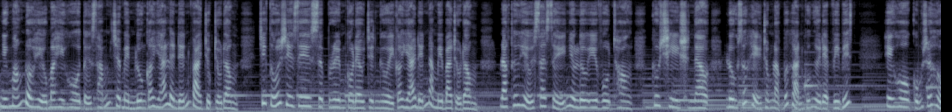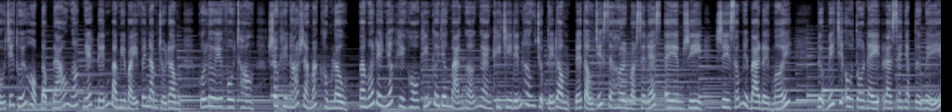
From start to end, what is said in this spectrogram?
Những món đồ hiệu mà Hiền Hồ tự sắm cho mình luôn có giá lên đến vài chục triệu đồng. Chiếc túi Gigi Supreme cô đeo trên người có giá đến 53 triệu đồng. Loạt thương hiệu xa xỉ như Louis Vuitton, Gucci, Chanel luôn xuất hiện trong loạt bức ảnh của người đẹp Vbiz. Hiền Hồ cũng sở hữu chiếc túi hộp độc đáo ngót nghét đến 37,5 triệu đồng của Louis Vuitton sau khi nó ra mắt không lâu. Và mới đây nhất, Hiền Hồ khiến cư dân mạng ngỡ ngàng khi chi đến hơn chục tỷ đồng để tậu chiếc xe hơi Mercedes AMG G63 đời mới. Được biết chiếc ô tô này là xe nhập từ Mỹ,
